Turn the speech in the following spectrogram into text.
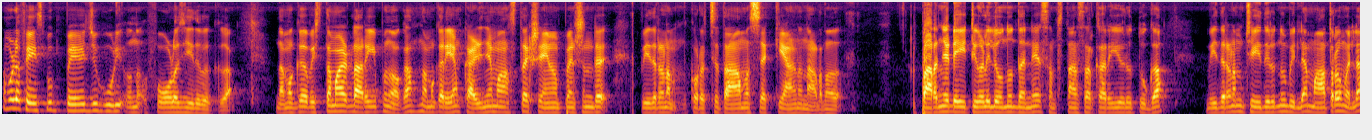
നമ്മുടെ ഫേസ്ബുക്ക് പേജ് കൂടി ഒന്ന് ഫോളോ ചെയ്ത് വെക്കുക. നമുക്ക് വിശദമായിട്ടുള്ള അറിയിപ്പ് നോക്കാം. നമുക്കറിയാം കഴിഞ്ഞ മാസത്തെ ക്ഷേമ പെൻഷന്റെ വിതരണം കുറച്ച് താമസിച്ചൊക്കെയാണ് നടന്നത്. പറഞ്ഞ ഡേറ്റുകളിലൊന്നും തന്നെ സംസ്ഥാന സർക്കാർ ഈ ഒരു തുക വിതരണം ചെയ്തിരുന്നുമില്ല. മാത്രവുമല്ല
